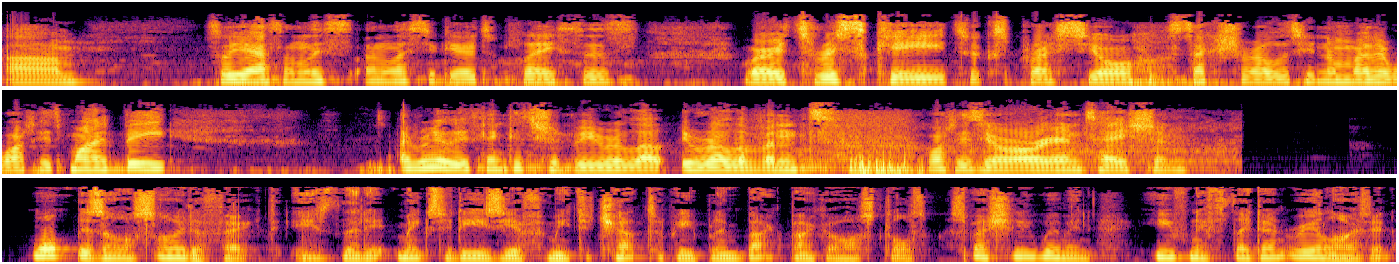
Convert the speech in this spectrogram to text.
Um, so yes, unless unless you go to places where it's risky to express your sexuality, no matter what it might be. I really think it should be rele- irrelevant. What is your orientation? One bizarre side effect is that it makes it easier for me to chat to people in backpacker hostels, especially women, even if they don't realise it.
